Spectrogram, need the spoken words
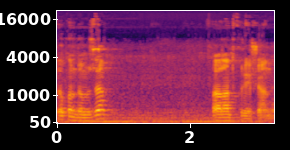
Dokunduğumuzda bağlantı kuruyor şu anda.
